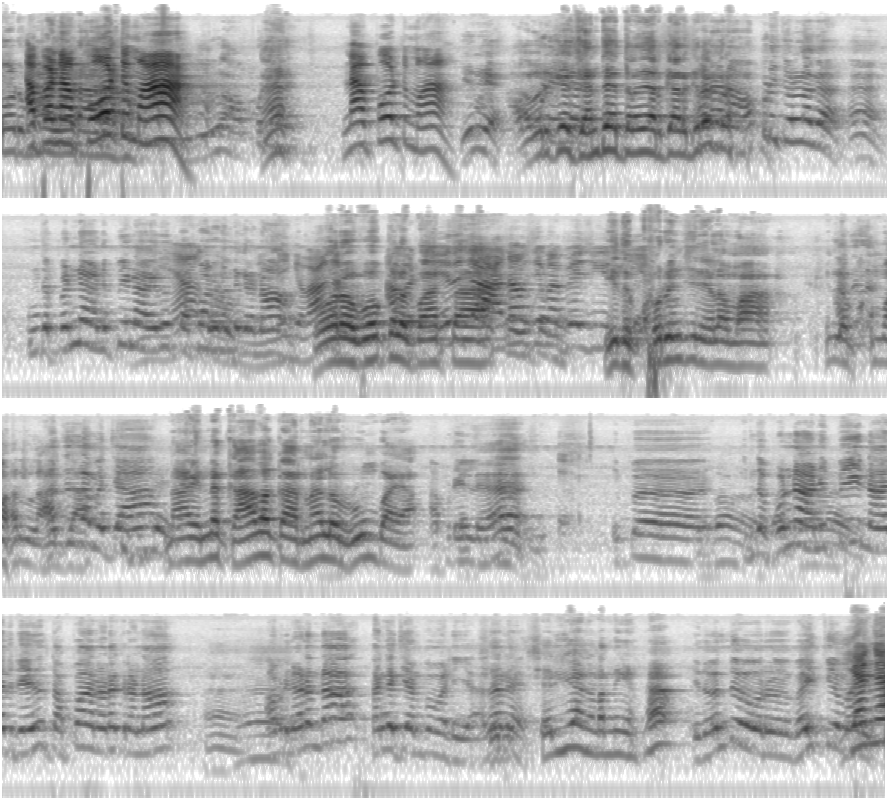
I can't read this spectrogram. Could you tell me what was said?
ஓடும். அப்ப நான் போட்டுமா? நான் போட்டுமா? அவருக்கே சந்தேகத்துல தான் நான் அப்படி சொல்லுங்க இந்த பெண்ணை அனுப்பி நான் எதுவும் தப்பா நடந்துக்கிறேனா. போற போக்குல பார்த்தா இது குறிஞ்சி நிலமா? இல்ல குமார் லாஜா? அதுதான் மச்சான். நான் என்ன காவக்காரனா இல்ல ரூம் பாயா அப்படி இல்ல. இப்ப இந்த பொண்ணை அனுப்பி நான் இதுல எதுவும் தப்பா நடக்கிறேனா? அப்படி நடந்தா தங்கச்சி அனுப்ப மாட்டீங்க. அதானே? சரியா நடந்தீங்கன்னா இது வந்து ஒரு வைத்தியம் ஏங்க?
